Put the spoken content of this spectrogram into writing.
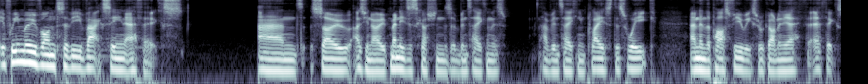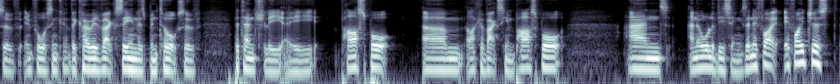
If we move on to the vaccine ethics, and so as you know, many discussions have been taking this have been taking place this week and in the past few weeks regarding the eth- ethics of enforcing the COVID vaccine, there's been talks of potentially a passport, um, like a vaccine passport, and and all of these things. And if I if I just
